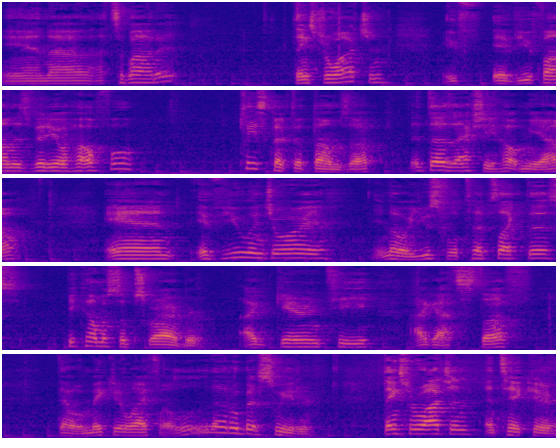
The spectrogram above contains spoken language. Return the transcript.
And uh, that's about it. thanks for watching. If if you found this video helpful, please click the thumbs up. It does actually help me out. And if you enjoy, you know, useful tips like this, become a subscriber. I guarantee I got stuff that will make your life a little bit sweeter. Thanks for watching and take care.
